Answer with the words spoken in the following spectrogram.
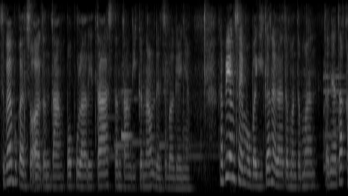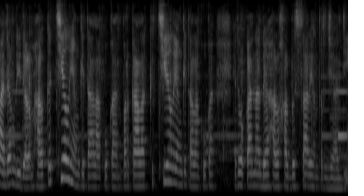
Sebenarnya bukan soal tentang popularitas, tentang dikenal dan sebagainya. Tapi yang saya mau bagikan adalah teman-teman, ternyata kadang di dalam hal kecil yang kita lakukan, perkala kecil yang kita lakukan, itu akan ada hal-hal besar yang terjadi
